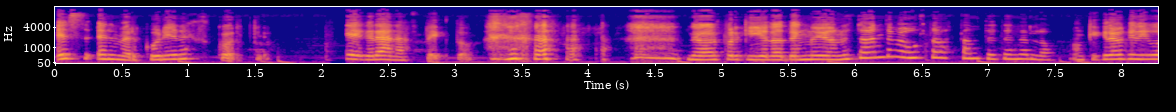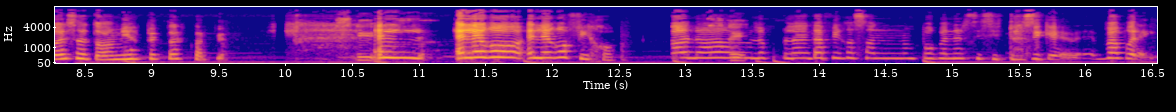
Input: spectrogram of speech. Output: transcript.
es el Mercurio en Escorpio. Qué gran aspecto. no, es porque yo lo tengo y honestamente me gusta bastante tenerlo. Aunque creo que digo eso de todo mi aspecto de Scorpio. El, ego, el ego fijo. Todos los, planetas fijos son un poco narcisistas, así que va por ahí.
